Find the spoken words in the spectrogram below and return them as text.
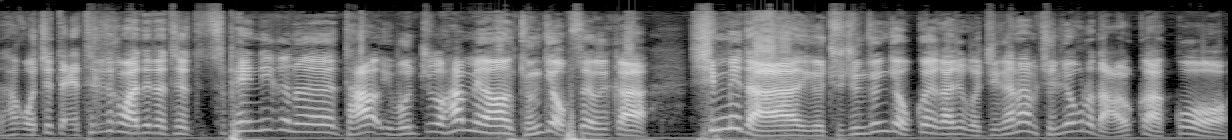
하고 어쨌든 애틀리티코 마드리드 스페인 리그는 다 이번 주 하면 경기 없어요. 그러니까 쉽니다. 이거 주중 경기 없고 해가지고 지간하면 전력으로 나올 것 같고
